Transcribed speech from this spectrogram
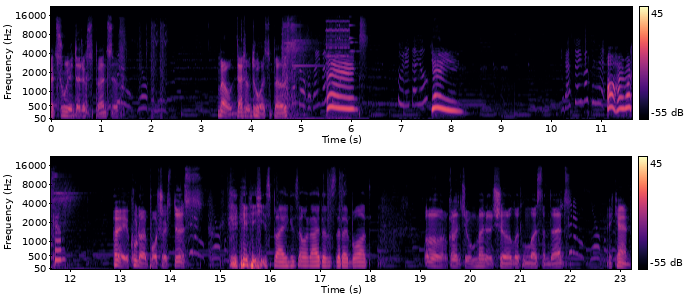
It's really that expensive. Well, that'll do, I suppose. Thanks. Yay. Oh, hi, welcome. Hey, could I purchase this? He's buying his own items that I bought. Oh, can't you manage a little less than that? I can.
